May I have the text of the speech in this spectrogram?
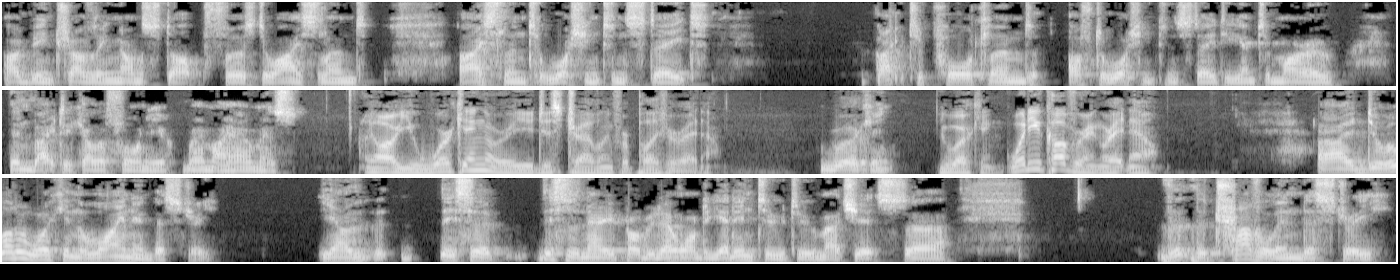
I've been traveling non-stop, first to Iceland, Iceland to Washington State, back to Portland, off to Washington State again tomorrow, then back to California, where my home is. Are you working or are you just traveling for pleasure right now? Working. You're working. What are you covering right now? I do a lot of work in the wine industry. You know, this, uh, this is an area you probably don't want to get into too much. It's uh, the, the travel industry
